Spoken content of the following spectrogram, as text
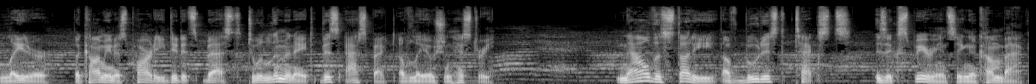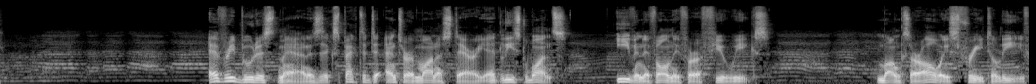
Later, the Communist Party did its best to eliminate this aspect of Laotian history. Now the study of Buddhist texts is experiencing a comeback. Every Buddhist man is expected to enter a monastery at least once, even if only for a few weeks. Monks are always free to leave.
